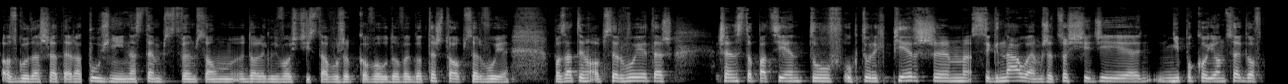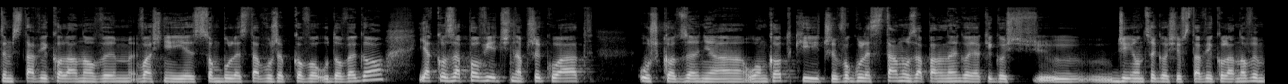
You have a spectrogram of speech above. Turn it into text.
Osguda Schrattera. Później następstwem są dolegliwości stawu rzepkowo-udowego. Też to obserwuję. Poza tym obserwuję też często pacjentów, u których pierwszym sygnałem, że coś się dzieje niepokojącego w tym stawie kolanowym właśnie jest, są bóle stawu rzepkowo-udowego, jako zapowiedź na przykład uszkodzenia łąkotki, czy w ogóle stanu zapalnego jakiegoś y, dziejącego się w stawie kolanowym,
